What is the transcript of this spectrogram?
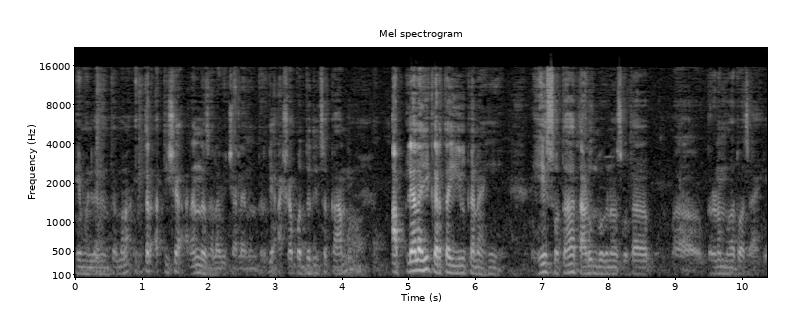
हे म्हणल्यानंतर मला एकतर अतिशय आनंद झाला विचारल्यानंतर की अशा पद्धतीचं काम आपल्यालाही करता येईल का नाही? हे स्वतः ताडून बघणं स्वतः करणं महत्त्वाचं आहे.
